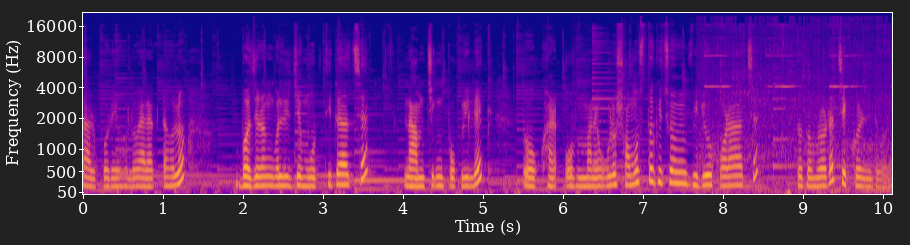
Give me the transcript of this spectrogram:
তারপরে হলো আর একটা হলো বজরংবলির যে মূর্তিটা আছে, নামচিং পকরি লেক তো ওখানে মানে ওগুলো সমস্ত কিছু আমি ভিডিও করা আছে, তো তোমরা ওটা চেক করে নিতে পারো।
